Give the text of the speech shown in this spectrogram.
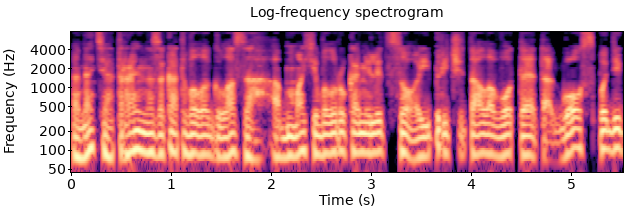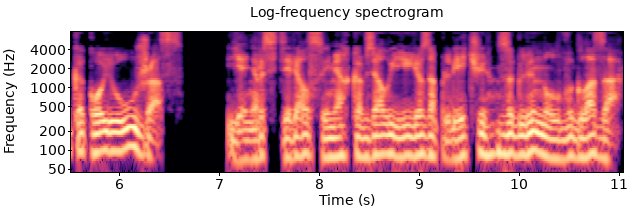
Она театрально закатывала глаза, обмахивала руками лицо и причитала вот это «Господи, какой ужас!» Я не растерялся и мягко взял ее за плечи, заглянул в глаза.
